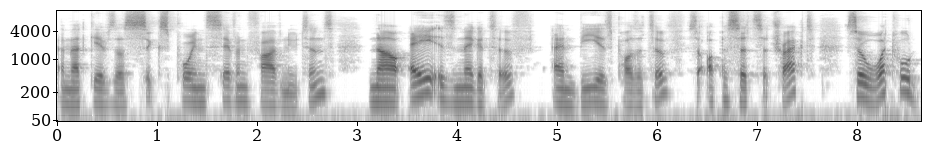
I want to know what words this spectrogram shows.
And that gives us 6.75 newtons. Now, A is negative, and B is positive, so opposites attract. So what will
